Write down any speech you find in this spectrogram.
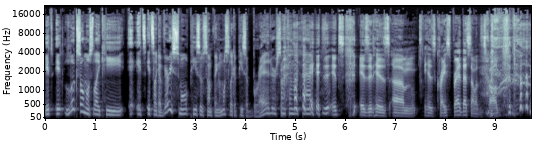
It it looks almost like he it's it's like a very small piece of something, almost like a piece of bread or something like that. it's is it his um his Christ bread? That's not what it's called.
